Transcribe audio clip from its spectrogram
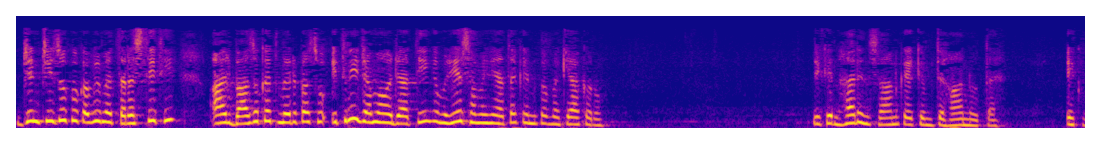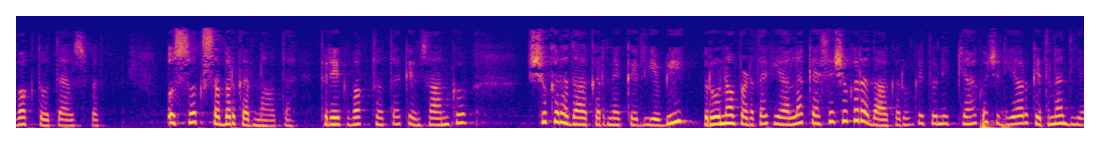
جن چیزوں کو کبھی میں ترستی تھی، آج بعض اوقات میرے پاس وہ اتنی جمع ہو جاتی ہے کہ مجھے یہ سمجھ نہیں آتا کہ ان کو میں کیا کروں۔ لیکن ہر انسان کا ایک امتحان ہوتا ہے، ایک وقت ہوتا ہے اس پر۔ اس وقت صبر کرنا ہوتا ہے۔ پھر ایک وقت ہوتا ہے کہ انسان کو شکر ادا کرنے کے لیے بھی رونا پڑتا ہے کہ اللہ کیسے شکر ادا کروں کہ تو نے کیا کچھ دیا اور کتنا دیا۔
